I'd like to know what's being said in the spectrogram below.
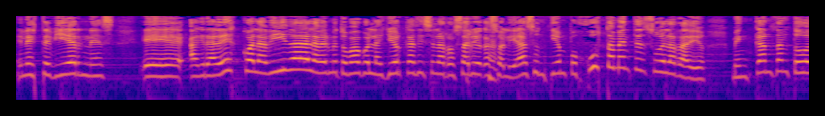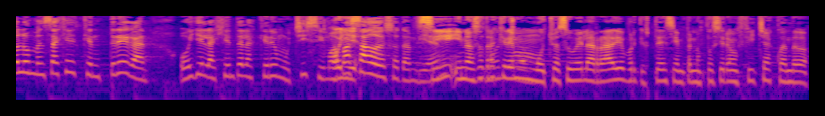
en este viernes. Eh, agradezco a la vida el haberme topado con las Yorcas, dice la Rosario, de casualidad, hace un tiempo, justamente en Sube la Radio. Me encantan todos los mensajes que entregan. Oye, la gente las quiere muchísimo. ¿Ha Oye, pasado eso también? Sí, y nosotras Mucho. queremos mucho a Sube la Radio porque ustedes siempre nos pusieron fichas cuando,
